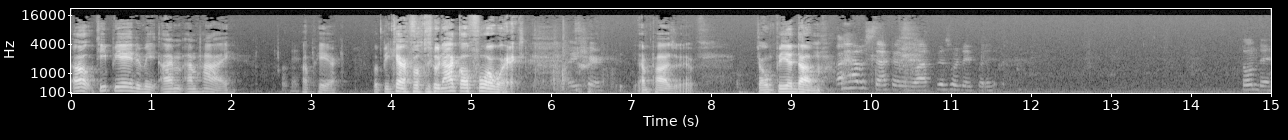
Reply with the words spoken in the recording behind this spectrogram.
oh, TPA to me. I'm I'm high Okay. up here, but be careful. Do not go forward. Are you sure? I'm positive. Don't be a dumb. I have a stack the left. This where they put it. Donde?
